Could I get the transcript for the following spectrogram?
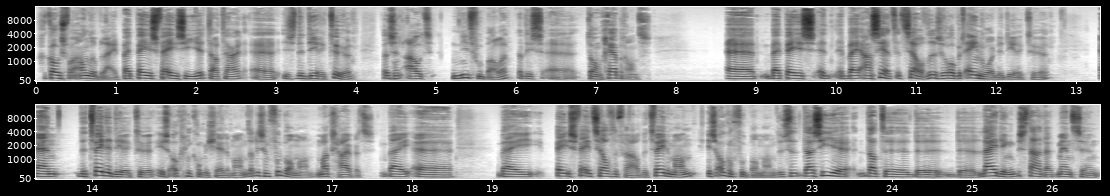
gekozen voor een ander beleid. Bij PSV zie je dat daar uh, is de directeur... dat is een oud niet-voetballer, dat is uh, Toon Gerbrands. Uh, bij, PS, bij AZ hetzelfde, is Robert Eenhoorn de directeur. En de tweede directeur is ook geen commerciële man. Dat is een voetbalman, Max Huiberts. Bij, uh, bij PSV hetzelfde verhaal. De tweede man is ook een voetbalman. Dus daar zie je dat de, de, de leiding bestaat uit mensen...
